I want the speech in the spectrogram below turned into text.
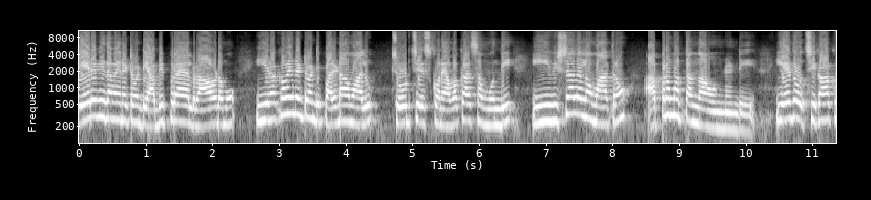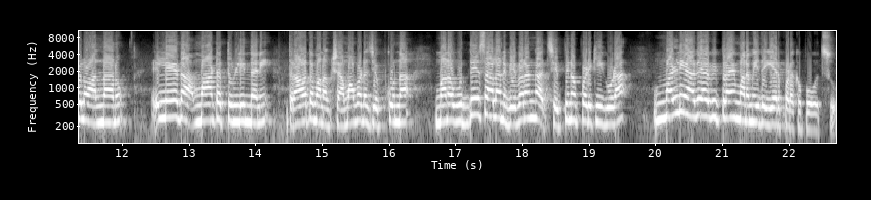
వేరే విధమైనటువంటి అభిప్రాయాలు రావడము ఈ రకమైనటువంటి పరిణామాలు చోటు చేసుకునే అవకాశం ఉంది. ఈ విషయాలలో మాత్రం అప్రమత్తంగా ఉండండి. ఏదో చికాకులో అన్నాను లేదా మాట తుళ్ళిందని. తర్వాత మనం క్షమాపణ చెప్పుకున్నా మన ఉద్దేశాలను వివరంగా చెప్పినప్పటికీ కూడా మళ్ళీ అదే అభిప్రాయం మన మీద ఏర్పడకపోవచ్చు.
